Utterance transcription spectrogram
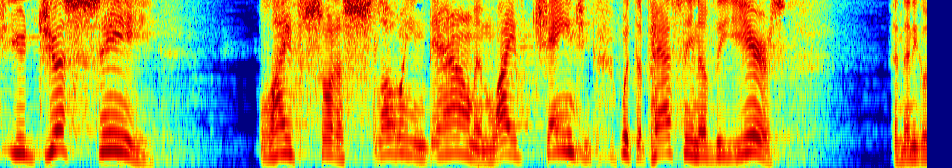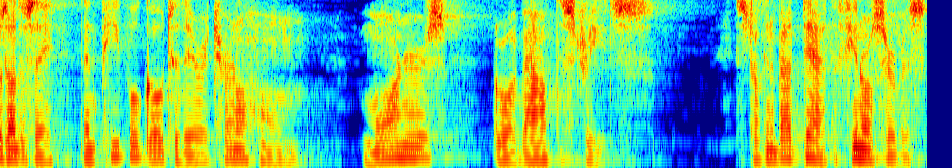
you just see life sort of slowing down and life changing with the passing of the years. And then he goes on to say, then people go to their eternal home. Mourners grow about the streets. He's talking about death, the funeral service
